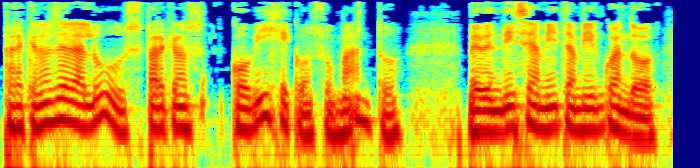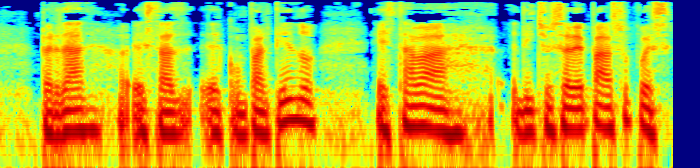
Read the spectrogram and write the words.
para que nos dé la luz, para que nos cobije con su manto. Me bendice a mí también cuando, verdad, estás eh, compartiendo, estaba, dicho sea de paso, pues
